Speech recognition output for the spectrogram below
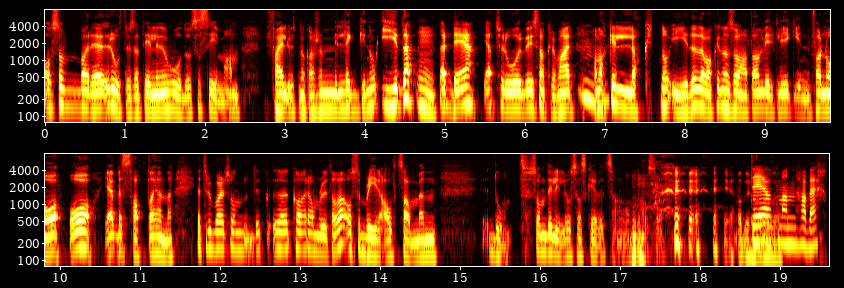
og så bare roter det seg til inn i hodet, og så sier man feil uten å kanskje legge noe i det. Det er det jeg tror vi snakker om her. Han har ikke lagt noe i det. Det var ikke noe sånn at han virkelig gikk inn for nå. Å, jeg er besatt av henne. Jeg tror bare sånn, det kan ramle ut av det, og så blir alt sammen dumt. Som De Lillos har skrevet sang om også. Ja, det Det at man har vært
